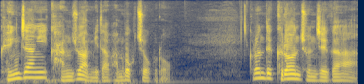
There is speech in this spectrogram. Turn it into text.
굉장히 강조합니다. 반복적으로. 그런데 그런 존재가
